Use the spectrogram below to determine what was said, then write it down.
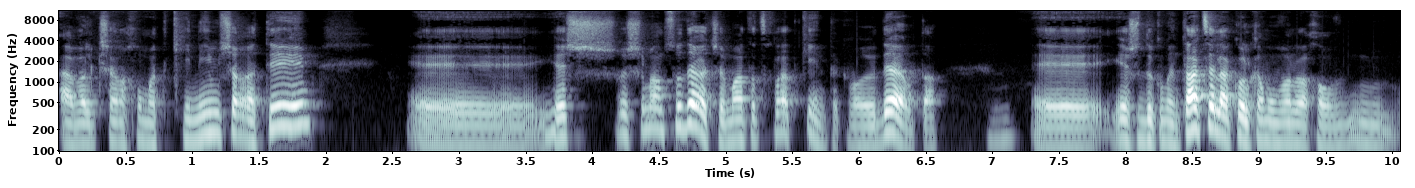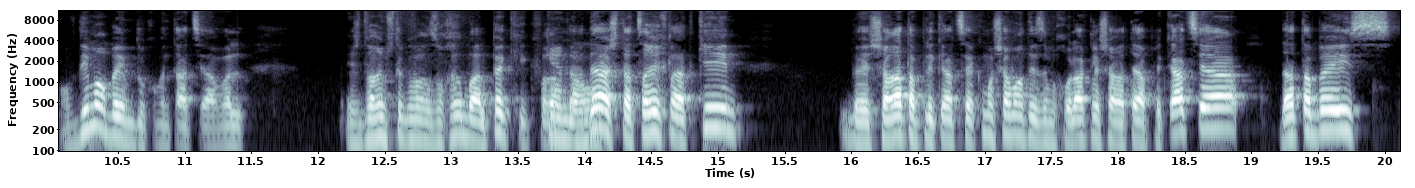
אבל כשאנחנו מתקינים שרתים, אה, יש רשימה מסודרת של מה אתה צריך להתקין, אתה כבר יודע אותה. אה, יש documentation להכל כמובן, ואנחנו עובדים הרבה עם documentation, אבל יש דברים שאתה כבר זוכר בעל פה, כי כבר כן, אתה ברור. יודע שאתה צריך להתקין בשרת אפליקציה, כמו שאמרתי, זה מחולק לשרתי אפליקציה, database,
